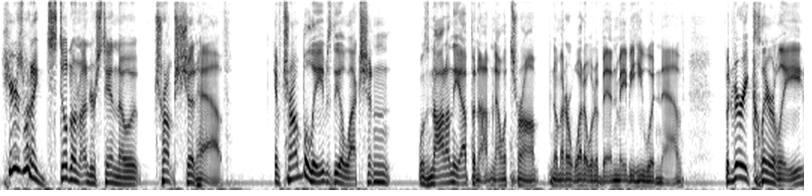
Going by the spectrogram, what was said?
Here's what I still don't understand, though. Trump should have. If Trump believes the election was not on the up and up, now with Trump, no matter what it would have been, maybe he wouldn't have. But very clearly,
